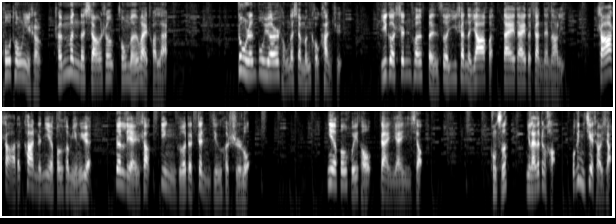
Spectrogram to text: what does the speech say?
扑通一声，沉闷的响声从门外传来。众人不约而同地向门口看去，一个身穿粉色衣衫的丫鬟呆呆地站在那里，傻傻地看着聂风和明月，这脸上定格着震惊和失落。聂风回头展颜一笑：“孔慈，你来的正好，我给你介绍一下，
